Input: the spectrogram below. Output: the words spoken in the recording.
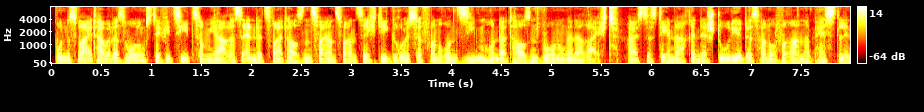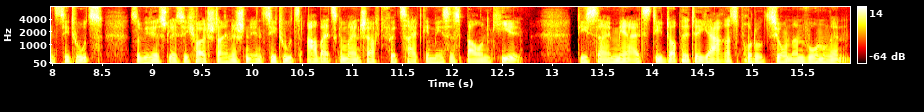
Bundesweit habe das Wohnungsdefizit zum Jahresende 2022 die Größe von rund 700.000 Wohnungen erreicht, heißt es demnach in der Studie des Hannoveraner Pestel-Instituts sowie des Schleswig-Holsteinischen Instituts Arbeitsgemeinschaft für zeitgemäßes Bauen Kiel. Dies sei mehr als die doppelte Jahresproduktion an Wohnungen.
